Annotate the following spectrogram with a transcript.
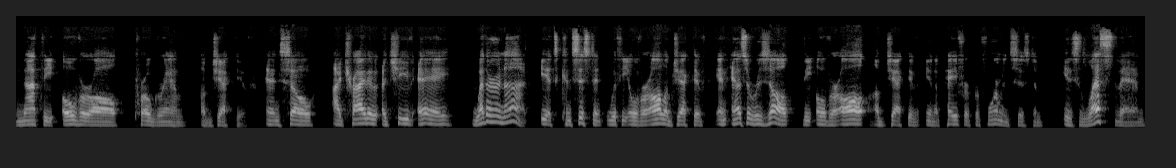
not the overall program objective. And so I try to achieve A, whether or not it's consistent with the overall objective. And as a result, the overall objective in a pay for performance system is less than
